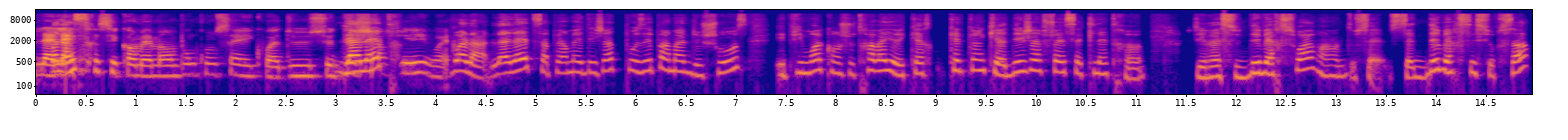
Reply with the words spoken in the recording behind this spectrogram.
la voilà, lettre, c'est quand même un bon conseil, quoi, de se la lettre, décharger, ouais. voilà, la lettre, ça permet déjà de poser pas mal de choses. Et puis moi, quand je travaille avec quel- quelqu'un qui a déjà fait cette lettre, je dirais ce déversoir, hein, de s'être s'être déversé sur ça,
